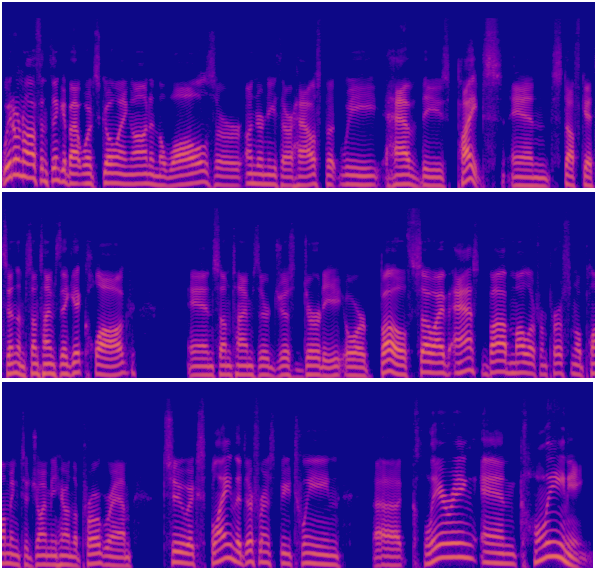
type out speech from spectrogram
we don't often think about what's going on in the walls or underneath our house, but we have these pipes and stuff gets in them. Sometimes they get clogged and sometimes they're just dirty or both. So I've asked Bob Muller from Personal Plumbing to join me here on the program to explain the difference between uh, clearing and cleaning.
